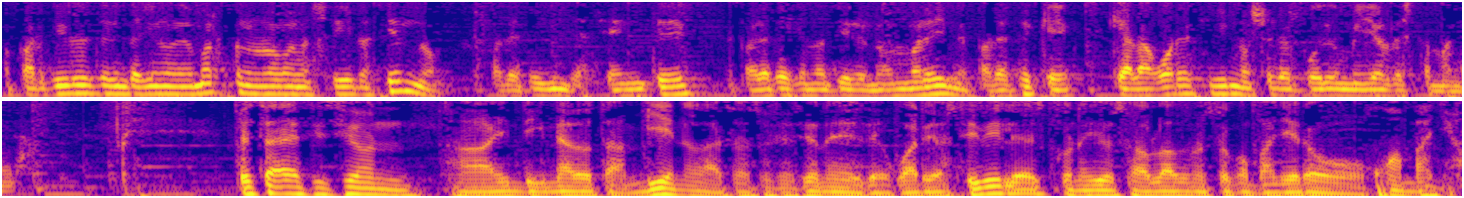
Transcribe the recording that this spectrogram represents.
a partir del 31 de marzo no lo van a seguir haciendo. Me parece indecente, me parece que no tiene nombre y me parece que, que a la Guardia Civil no se le puede humillar de esta manera. Esta decisión ha indignado también a las asociaciones de guardias civiles. Con ellos ha hablado nuestro compañero Juan Baño.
